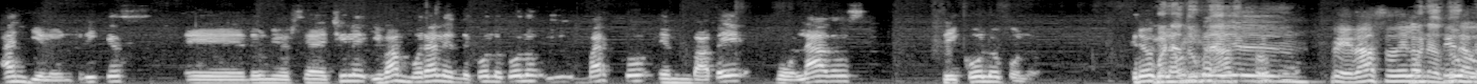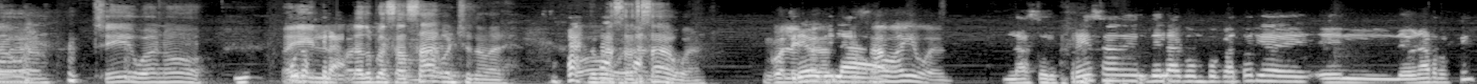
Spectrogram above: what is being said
Ángelo Enríquez de Universidad de Chile, Iván Morales de Colo Colo y Marco Mbappé Volados de Colo Colo. Creo que la dupla el... pedazo de la dupla, Sí, bueno. Ahí la, dupla Sasá, conchetumare. La dupla Sasá, weón. Creo que la, ahí, la sorpresa de, la convocatoria es el Leonardo Gil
